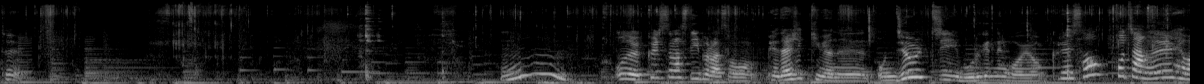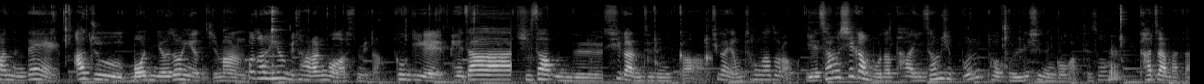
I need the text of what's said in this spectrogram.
같아. 음 오늘 크리스마스 이브라서 배달시키면은 언제 올지 모르겠는 거예요. 그래서 포장을 해왔는데 아주 먼 여정이었지만 포장 해오기 잘한 것 같습니다. 거기에 배달 기사분들 시간 들으니까 시간이 엄청나더라고요. 예상 시간보다 다 2, 30분 더 걸리시는 것 같아서 가자마자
